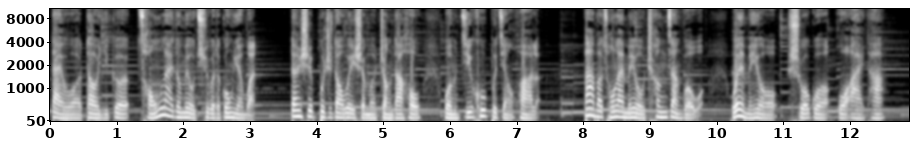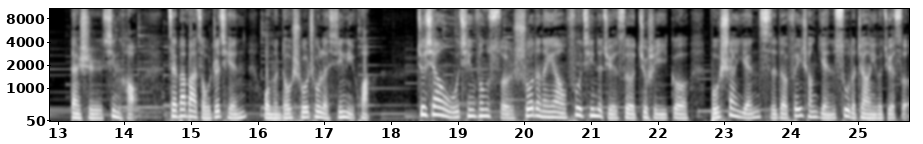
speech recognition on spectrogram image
带我到一个从来都没有去过的公园玩。但是不知道为什么，长大后我们几乎不讲话了。爸爸从来没有称赞过我，我也没有说过我爱他。但是幸好，在爸爸走之前，我们都说出了心里话。就像吴青峰所说的那样，父亲的角色就是一个不善言辞的、非常严肃的这样一个角色，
